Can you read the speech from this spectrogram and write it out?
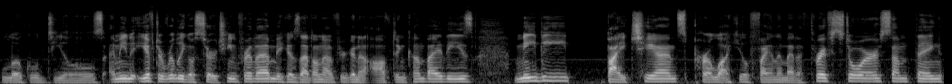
local deals. I mean, you have to really go searching for them because I don't know if you're going to often come by these. Maybe by chance, per luck, you'll find them at a thrift store or something.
